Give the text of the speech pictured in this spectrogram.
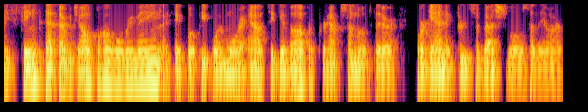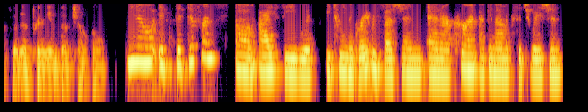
I think that beverage alcohol will remain. I think what people are more apt to give up are perhaps some of their organic fruits and vegetables than they are for their premium beverage alcohol. You know, it, the difference um, I see with between the Great Recession and our current economic situation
